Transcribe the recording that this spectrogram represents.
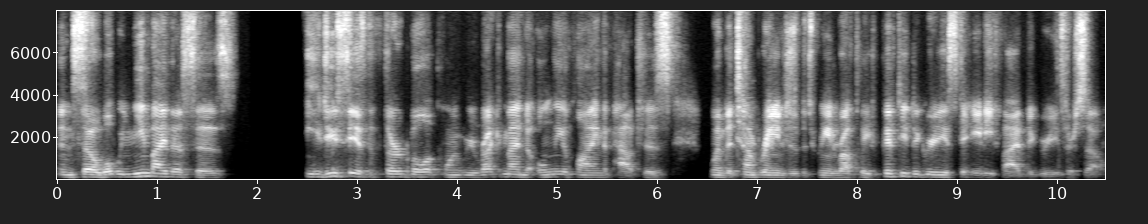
And so what we mean by this is you do see as the third bullet point, we recommend only applying the pouches when the temp range is between roughly 50 degrees to 85 degrees or so.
